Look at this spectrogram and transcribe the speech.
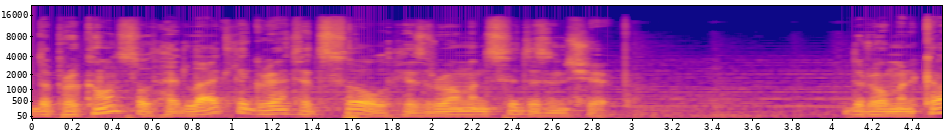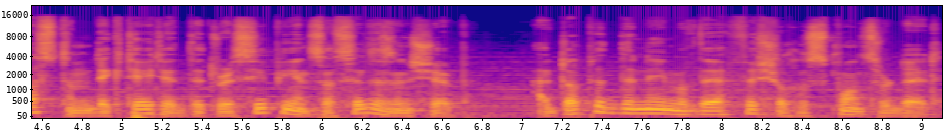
The proconsul had likely granted Saul his Roman citizenship. The Roman custom dictated that recipients of citizenship adopted the name of the official who sponsored it.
